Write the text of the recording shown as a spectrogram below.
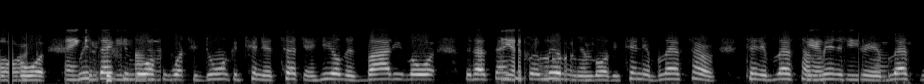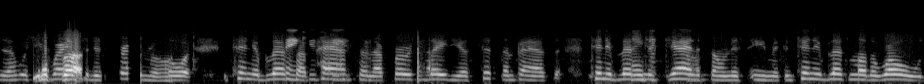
Lord. Lord. Thank we you, thank you, Lord, for what you're doing. Continue to touch and heal his body, Lord. That I thank Yes, you for Lord. Lillian, Lord. Continue to bless her. Continue to bless her Yes, ministry Jesus. and bless her, what she Yes, brings sir. to this church, Lord. Continue to bless Thank our you, pastor Jesus. and our first lady, assistant pastor. Continue to bless Miss you, Janice on this evening. Continue to bless Mother Rose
